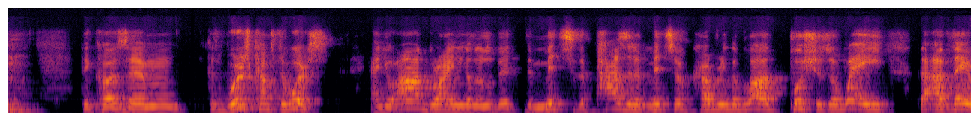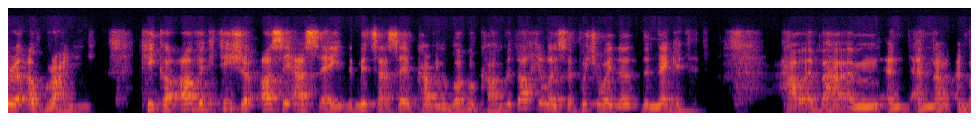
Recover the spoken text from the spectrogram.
because um, because worse comes to worse, and you are grinding a little bit. The mitzvah, the positive mitzvah of covering the blood, pushes away the avera of grinding. Kika aviktisha ase ase, the mitzvah ase of covering the blood will come, but push away the, the negative. How, um, and, and, and,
